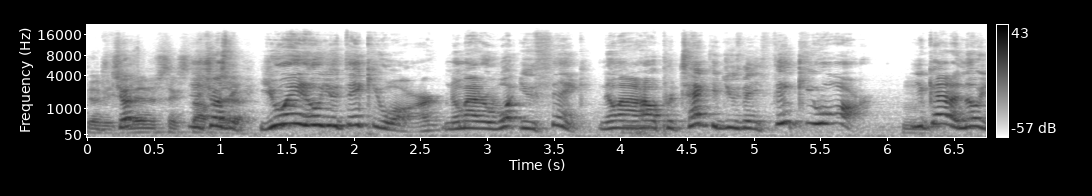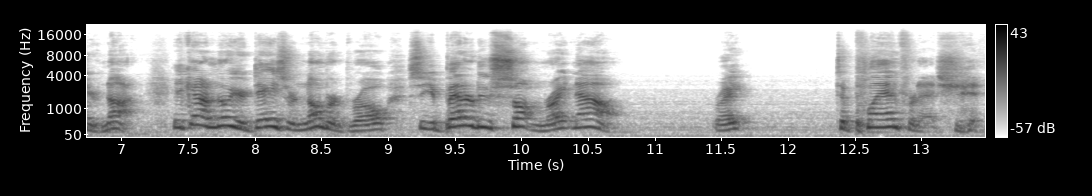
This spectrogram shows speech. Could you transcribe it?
It's gonna be interesting stuff. Trust there. me, you ain't who you think you are, no matter what you think, no matter how protected you may think you are. You Hmm. gotta know you're not. You gotta know your days are numbered, bro. So you better do something right now, right, to plan for that shit.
